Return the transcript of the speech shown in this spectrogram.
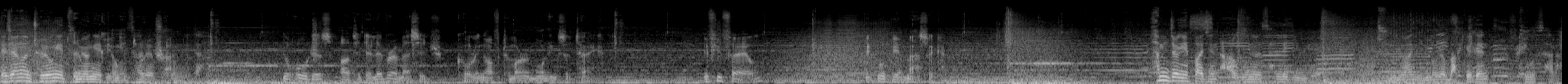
대장은 조용히 두 명의 병사를 부릅니다. Your orders are to deliver a message calling off tomorrow morning's attack. If you fail, it will be a massacre. 함정에 빠진 아군을 살리기 위해 중요한 임무를 맡게 된 두 사람.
